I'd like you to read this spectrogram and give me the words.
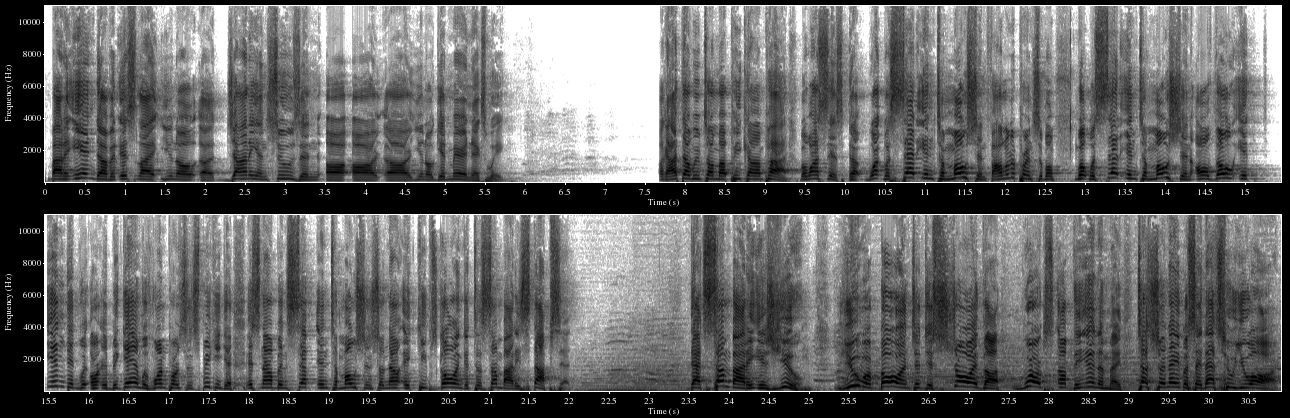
by the end of it, it's like, you know, uh, Johnny and Susan are, are, are, you know, getting married next week. Okay, I thought we were talking about pecan pie. But watch this. Uh, what was set into motion, follow the principle, what was set into motion, although it ended with, or it began with one person speaking it, it's now been set into motion, so now it keeps going until somebody stops it. That somebody is you. You were born to destroy the works of the enemy. Touch your neighbor, say, That's who you are.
